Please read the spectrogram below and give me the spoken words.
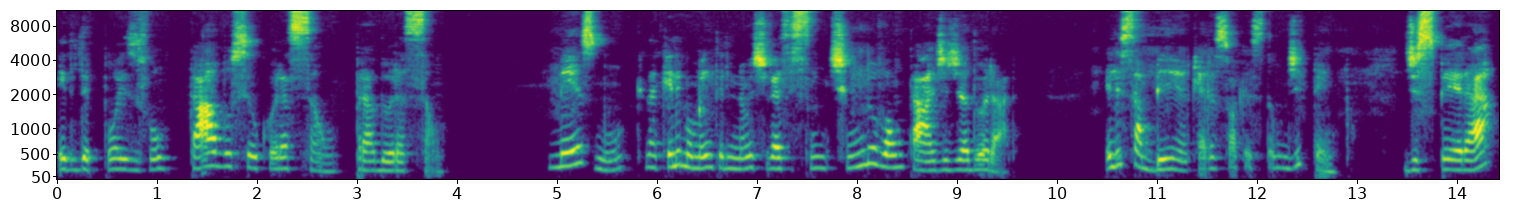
Ele depois voltava o seu coração para a adoração. Mesmo que naquele momento ele não estivesse sentindo vontade de adorar. Ele sabia que era só questão de tempo, de esperar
